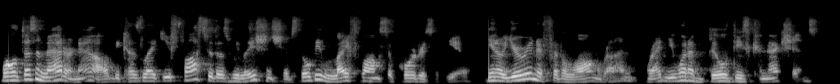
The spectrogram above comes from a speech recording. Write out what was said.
Well, it doesn't matter now because like you foster those relationships, they'll be lifelong supporters of you. You know, you're in it for the long run, right? You want to build these connections.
